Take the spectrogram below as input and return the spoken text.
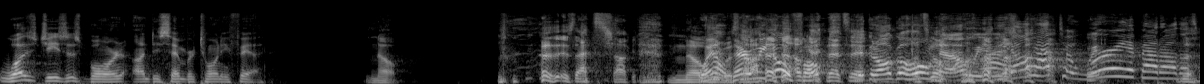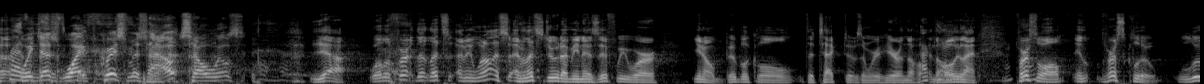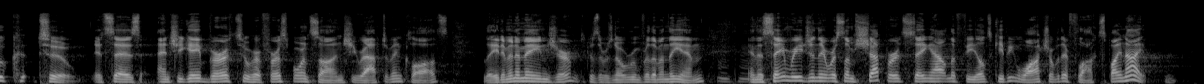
Was Jesus born on December 25th? No. Is that shocking? No. he Well, was there not. we go, Okay, folks. that's You can all go Let's home go. now. We, You don't have to worry about all those presents. we just wiped Christmas out, so we'll. Yeah. Well, the fir- the- let's. I mean, well, let's, and let's do it. I mean, as if we were, you know, biblical detectives, and we're here in the ho- in the Holy Land. First of all, in, first clue, Luke two. It says, "And she gave birth to her firstborn son. She wrapped him in cloths." Laid him in a manger because there was no room for them in the inn. Mm-hmm. In the same region, there were some shepherds staying out in the fields, keeping watch over their flocks by night.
